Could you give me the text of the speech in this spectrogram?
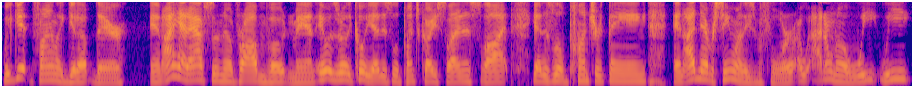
we get finally get up there. And I had absolutely no problem voting, man. It was really cool. You had this little punch card, you slide in a slot. You had this little puncher thing, and I'd never seen one of these before. I, I don't know. We we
